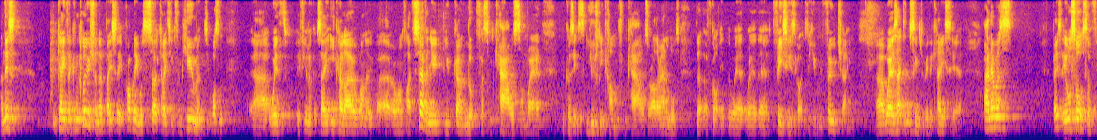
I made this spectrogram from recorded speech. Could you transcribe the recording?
And this gave the conclusion that basically it probably was circulating from humans. It wasn't uh, with, if you look at, say, E. coli 0157, you, you go and look for some cows somewhere because it's usually come from cows or other animals that have got in, where, where their feces have got into the human food chain. Uh, whereas that didn't seem to be the case here. And there was basically all sorts of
